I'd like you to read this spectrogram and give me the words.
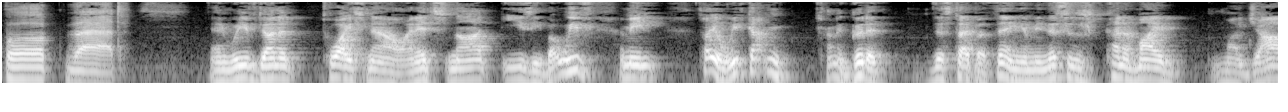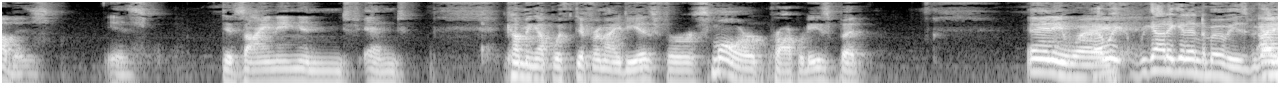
"Fuck that." and we've done it twice now, and it's not easy. But we've, I mean, tell you, we've gotten kind of good at this type of thing. I mean, this is kind of my my job is is designing and and coming up with different ideas for smaller properties. But anyway, Now, we we got to get into movies. We gotta I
